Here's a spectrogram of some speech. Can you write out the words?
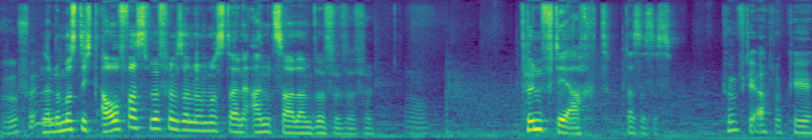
würfeln? Nein, du musst nicht auf was würfeln, sondern du musst eine Anzahl an Würfel würfeln. 5D8, das ist es. 5d8, okay.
